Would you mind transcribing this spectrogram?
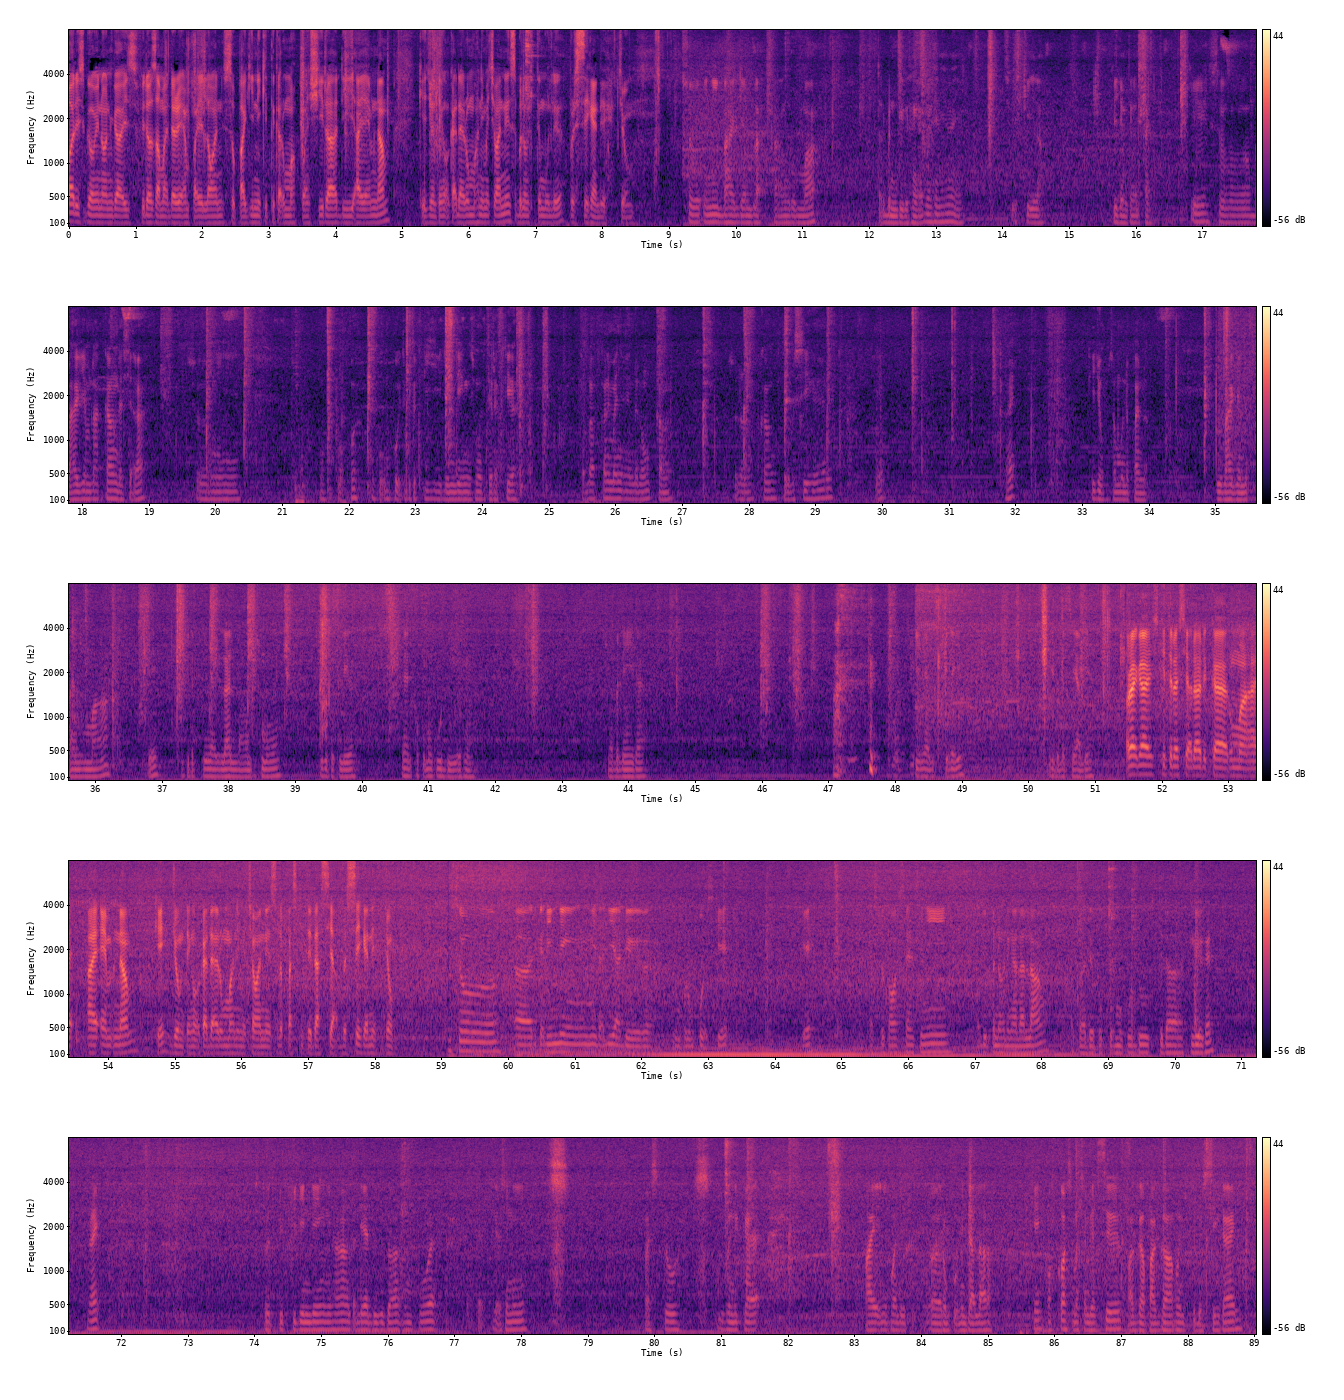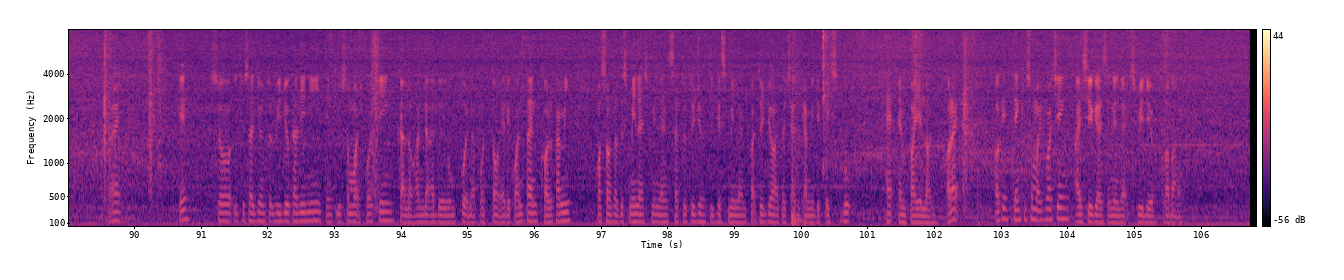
What is going on guys? Fidaus Ahmad dari Empire Lawn. So pagi ni kita kat rumah Puan Shira di IM6 Okay jom tengok keadaan rumah ni macam mana sebelum kita mula bersihkan dia. Jom. So ini bahagian belakang rumah. Tak ada benda sangat pun sini sebenarnya Sikit-sikit lah. Okay jom tengok depan. Okay so bahagian belakang dah siap lah. So ni apa? Umpuk-umpuk tepi-tepi Dinding semua kita dah clear. Kat belakang ni banyak yang dah longkang. So dah longkang kita bersihkan Okay. Right. Okay, jom sambung depan pula. Di bahagian depan rumah. Okay. Kita pilih lalang semua. Okay, kita clear. Dan pokok mengkudu kat sini. Dah benih dah. Ini ada sikit lagi. Kita bersih habis. Alright guys, kita dah siap dah dekat rumah IM6. Okay, jom tengok keadaan rumah ni macam mana selepas kita dah siap bersihkan ni. Jom. So uh, dekat dinding ni tadi ada rumput-rumput sikit. Okay Lepas tu kawasan sini tadi penuh dengan lalang. Lepas tu ada pokok mengkudu kita dah clear kan? Right. Lepas tu tepi-tepi dinding ni ha, tadi ada juga rumput. Dekat, dekat sini. Lepas tu even dekat air ni pun ada uh, rumput menjala. lah Okay, of course macam biasa pagar-pagar pun kita bersihkan. Alright. Okay So itu saja untuk video kali ni. Thank you so much for watching. Kalau anda ada rumput nak potong area Kuantan Call kami 0199173947 Atau cari kami di Facebook At Empire Lawn. Alright. Okay thank you so much for watching. I see you guys in the next video. Bye bye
